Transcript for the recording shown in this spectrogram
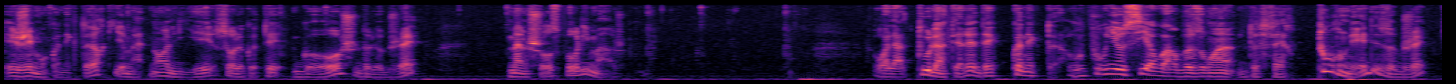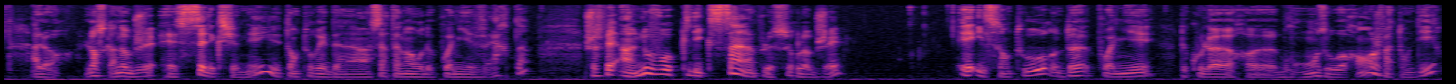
Et j'ai mon connecteur qui est maintenant lié sur le côté gauche de l'objet. Même chose pour l'image. Voilà tout l'intérêt des connecteurs. Vous pourriez aussi avoir besoin de faire tourner des objets. Alors, lorsqu'un objet est sélectionné, il est entouré d'un certain nombre de poignées vertes. Je fais un nouveau clic simple sur l'objet et il s'entoure de poignées de couleur euh, bronze ou orange, va-t-on dire.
